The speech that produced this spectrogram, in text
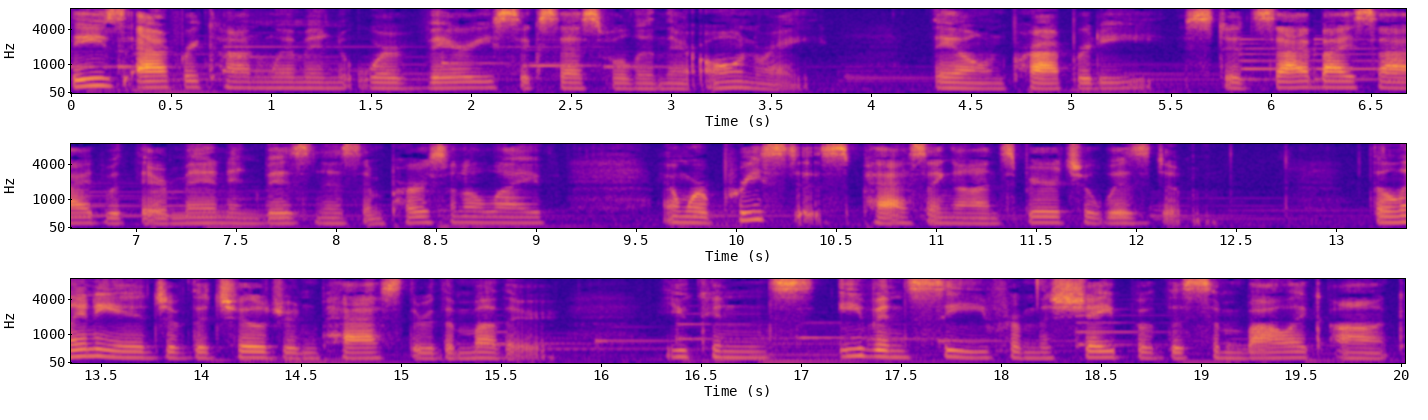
These African women were very successful in their own right. They owned property, stood side by side with their men in business and personal life, and were priestess, passing on spiritual wisdom. The lineage of the children passed through the mother. You can even see from the shape of the symbolic ankh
